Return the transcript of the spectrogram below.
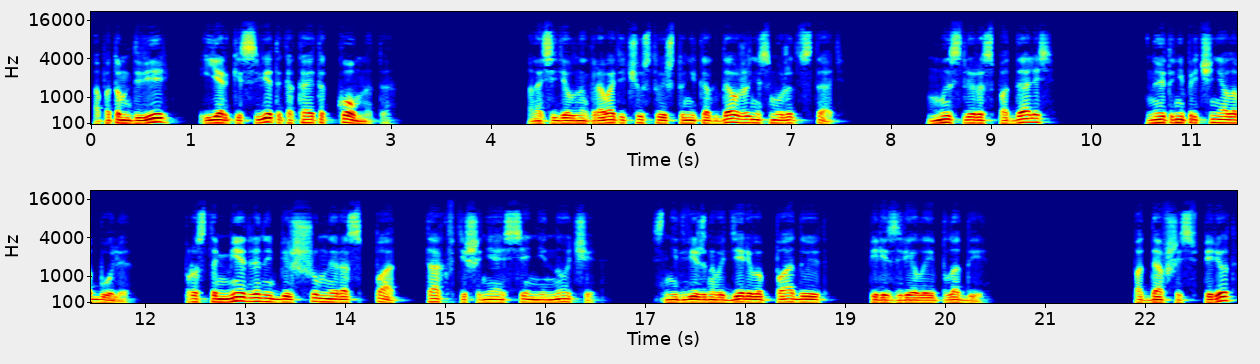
а потом дверь и яркий свет и какая-то комната. Она сидела на кровати, чувствуя, что никогда уже не сможет встать. Мысли распадались, но это не причиняло боли. Просто медленный, бесшумный распад. Так в тишине осенней ночи с недвижного дерева падают перезрелые плоды. Поддавшись вперед,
